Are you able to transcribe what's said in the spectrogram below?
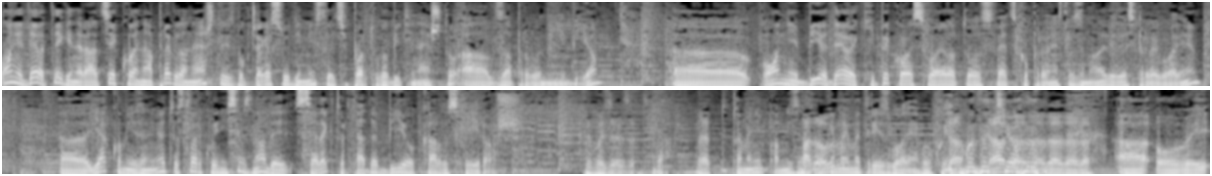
on je deo te generacije koja je napravila nešto i zbog čega su ljudi mislili da će Portugal biti nešto, ali zapravo nije bio. Uh, on je bio deo ekipe koja je osvojila to svetsko prvenstvo za mlade 91. godine. Uh, jako mi je zanimljivo to stvar koju nisam znao da je selektor tada bio Carlos Queiroz. Nemoj zezati. Da. Eto. To je meni, pa mislim Pa da ima, ima 30 godina koliko Da, da, znači, da, ono- da, da, da. A ovaj, e,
